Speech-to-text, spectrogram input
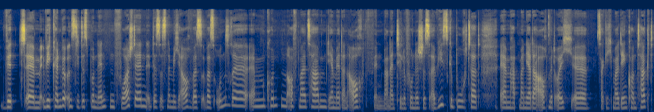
Wird, ähm, wie können wir uns die Disponenten vorstellen? Das ist nämlich auch was, was unsere ähm, Kunden oftmals haben. Die haben ja dann auch, wenn man ein telefonisches Avis gebucht hat, ähm, hat man ja da auch mit euch, äh, sag ich mal, den Kontakt.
